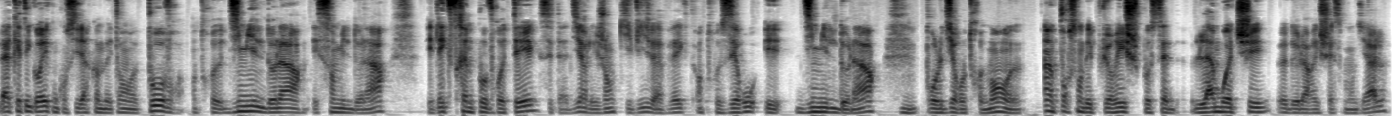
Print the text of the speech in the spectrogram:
la catégorie qu'on considère comme étant pauvre entre 10 000 dollars et 100 000 dollars et l'extrême pauvreté, c'est-à-dire les gens qui vivent avec entre 0 et 10 000 dollars. Mm. Pour le dire autrement, 1% euh, des plus riches possèdent la moitié euh, de la richesse mondiale,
